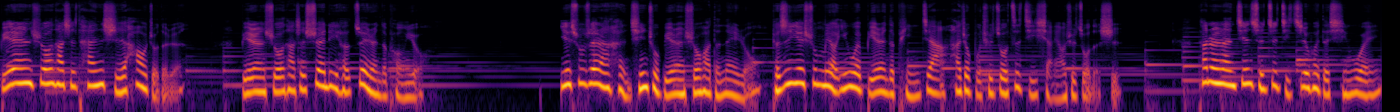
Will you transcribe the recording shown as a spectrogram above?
别人说他是贪食好酒的人，别人说他是税吏和罪人的朋友。耶稣虽然很清楚别人说话的内容，可是耶稣没有因为别人的评价，他就不去做自己想要去做的事。他仍然坚持自己智慧的行为，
